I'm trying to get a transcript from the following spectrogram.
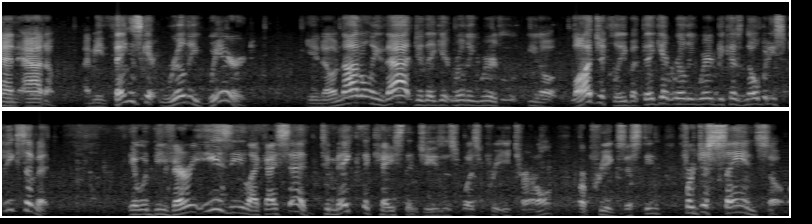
and Adam. I mean, things get really weird. You know, not only that do they get really weird, you know, logically, but they get really weird because nobody speaks of it. It would be very easy, like I said, to make the case that Jesus was pre eternal or pre existing for just saying so,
